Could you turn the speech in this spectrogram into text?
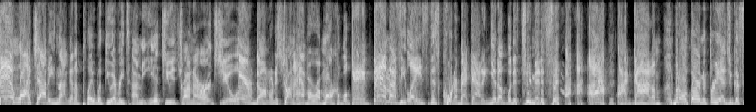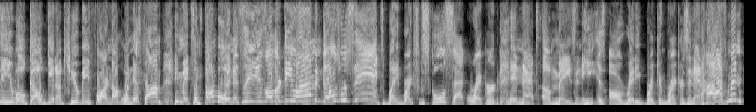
bam watch out. He's not gonna play with you every time he hits you. He's trying to hurt you. Aaron Donald is trying to have a remarkable game. Bam! As he lays this quarterback out and get up with his teammate and say, ha ha ha, I got him. But on third and three, as you can see, he will go get a QB for another one. This time, he makes him fumble, and it's his other D lineman goes for six. But he breaks the school sack record, and that's amazing. He is already breaking records, and that Heisman,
